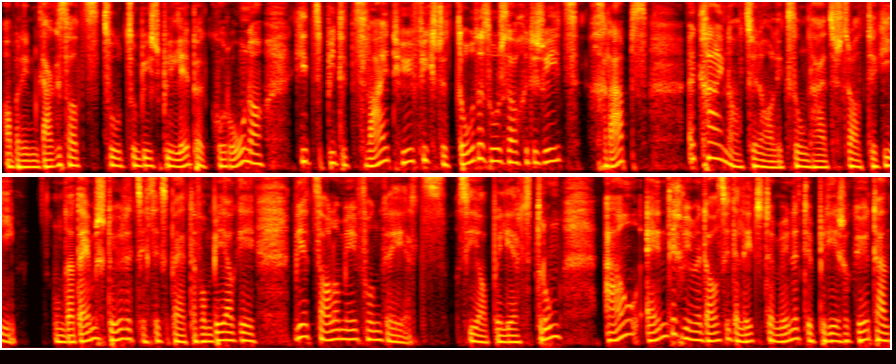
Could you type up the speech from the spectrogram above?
Aber im Gegensatz zu zum Beispiel eben Corona gibt es bei der zweithäufigsten Todesursache in der Schweiz, Krebs, keine nationale Gesundheitsstrategie. Und an dem stören sich die Experten vom BAG wie Salome von Greerz. Sie appelliert darum, auch ähnlich wie wir das in den letzten Monaten schon gehört haben,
